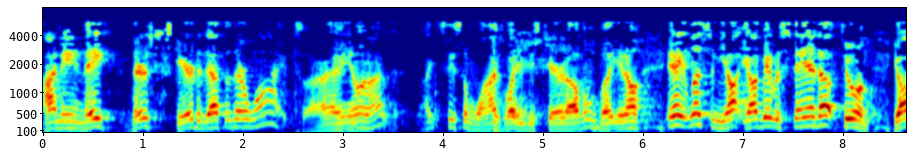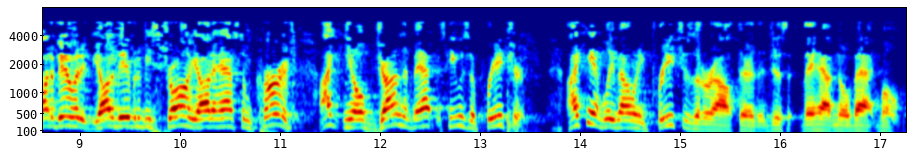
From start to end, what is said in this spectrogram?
I mean, they they're scared to death of their wives. All right, you know, and I, I can see some wives why you'd be scared of them, but you know, hey, listen, you ought, you ought to be able to stand up to them. You ought to be able to, you ought to be able to be strong. You ought to have some courage. I, you know, John the Baptist, he was a preacher. I can't believe how many preachers that are out there that just, they have no backbone.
